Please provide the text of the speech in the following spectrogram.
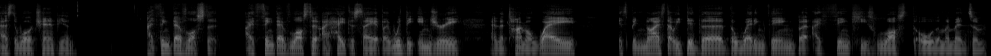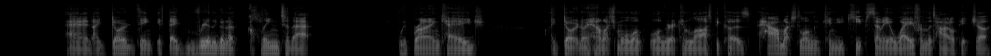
as the world champion. I think they've lost it. I think they've lost it. I hate to say it, but with the injury and the time away, it's been nice that we did the the wedding thing, but I think he's lost all the momentum. And I don't think if they're really going to cling to that with Brian Cage, I don't know how much more long- longer it can last because how much longer can you keep Sami away from the title picture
